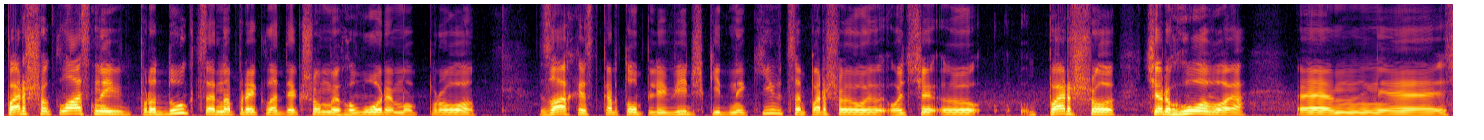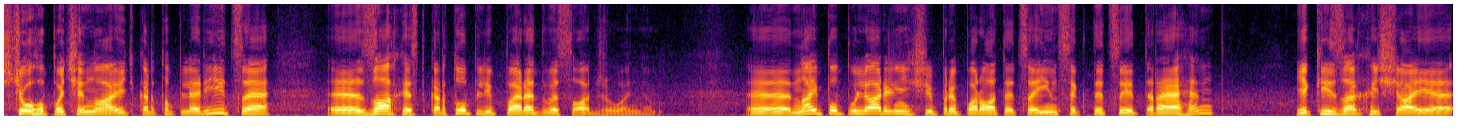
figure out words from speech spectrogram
Першокласний продукт це, наприклад, якщо ми говоримо про захист картоплі від шкідників, це е, першочергове, ем, е, з чого починають картоплярі, це е, захист картоплі перед висаджуванням. Найпопулярніші препарати це інсектицид регент, який захищає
